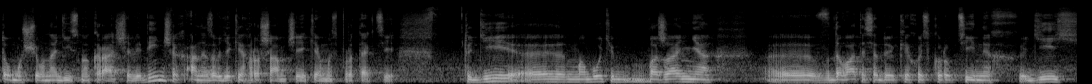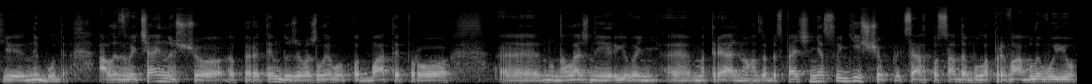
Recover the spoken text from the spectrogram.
тому, що вона дійсно краща від інших, а не завдяки грошам чи якимось протекції, тоді, мабуть, бажання вдаватися до якихось корупційних дій е, не буде. Але звичайно, що перед тим дуже важливо подбати про е, ну, належний рівень е, матеріального забезпечення судді, щоб ця посада була привабливою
